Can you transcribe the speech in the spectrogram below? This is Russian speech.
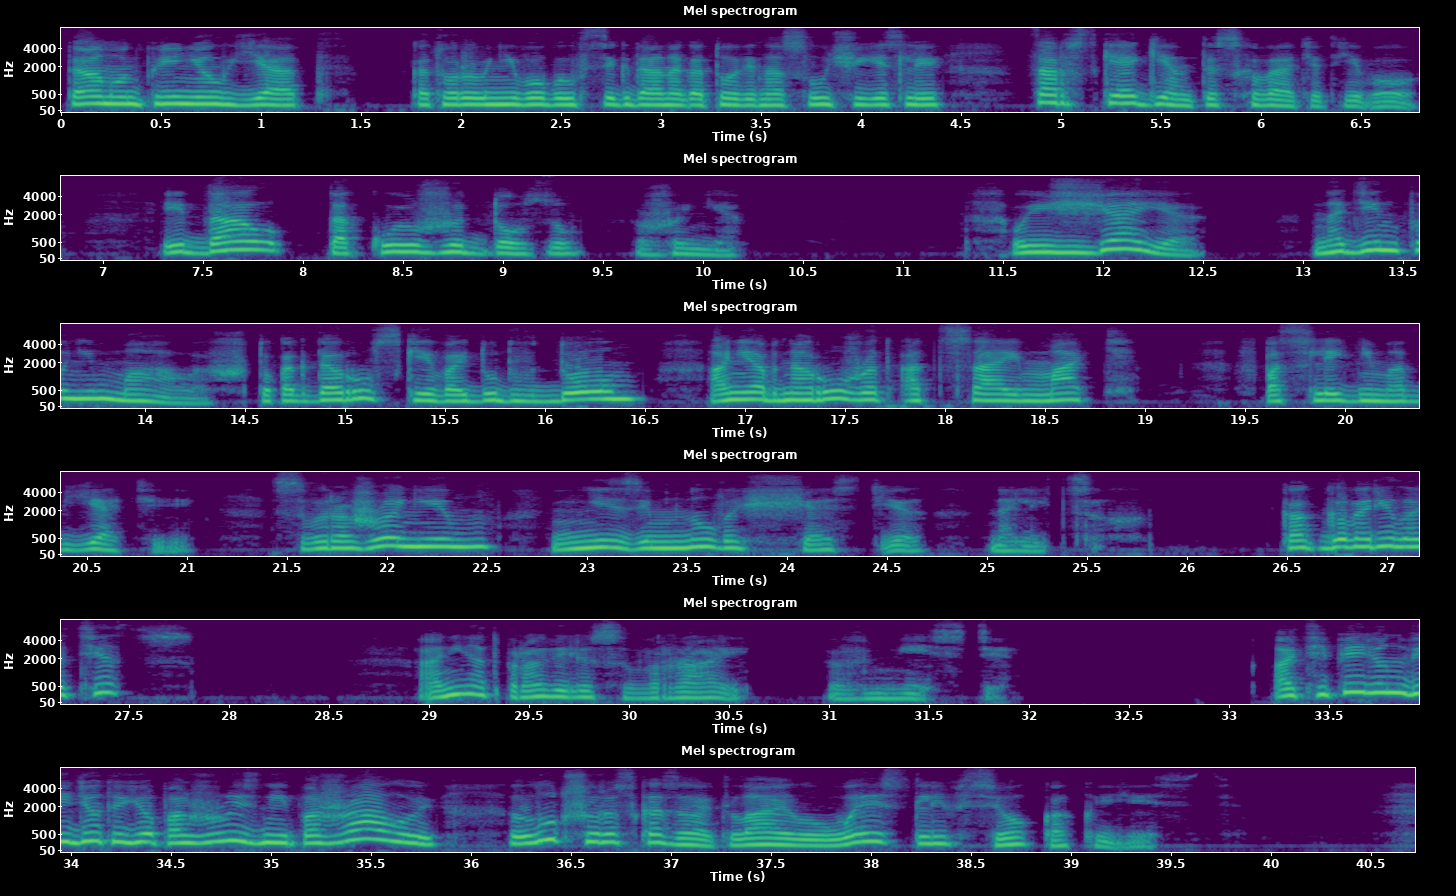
Там он принял яд, который у него был всегда наготове на случай, если царские агенты схватят его, и дал такую же дозу жене. Уезжая, Надин понимала, что когда русские войдут в дом, они обнаружат отца и мать в последнем объятии с выражением неземного счастья на лицах. Как говорил отец, они отправились в рай вместе. А теперь он ведет ее по жизни, и, пожалуй, лучше рассказать Лайлу Уэстли все как есть.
